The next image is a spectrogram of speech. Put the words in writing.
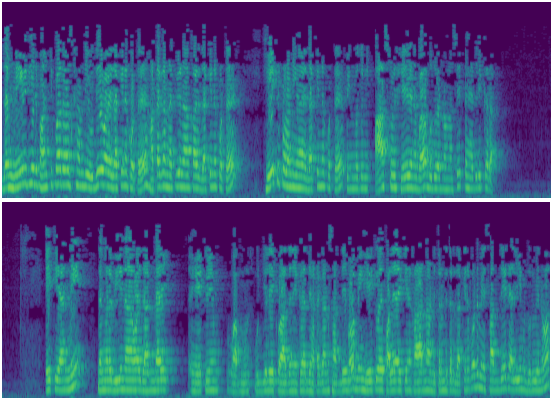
දැන් මේ විදිහට පංචපාදස්කන්ධයේ උදේවය දකිනකොට හටගන්න නැති වෙන ආකාරය දකිනකොට හේතුඵල න්‍යාය දකිනකොට පින්වතුනි ආශ්‍රය ෂේ වෙන බව බුදුරණවහන්සේ පැහැදිලි කරා. ඒ කියන්නේ දැන් අර වීණාවයි දණ්ඩයි හේතුයෙන් පුජ්‍යලේක වාදනය කරද්දී හටගන්න සද්දේ බව මේ හේතුවයි ඵලයයි කියන කාරණාව නිතර නිතර දකිනකොට මේ සද්දේට ඇලීම දුරු වෙනවා.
